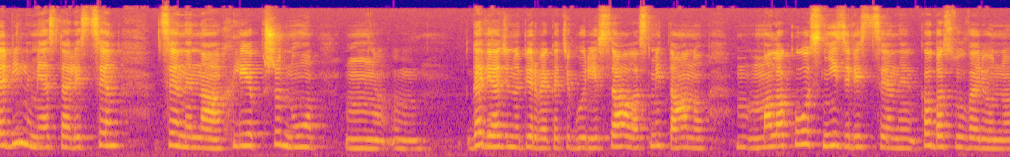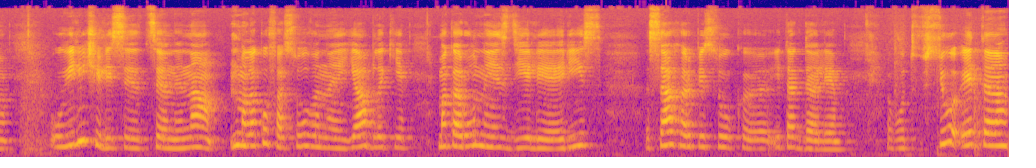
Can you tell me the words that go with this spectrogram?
Стабильными остались цен, цены на хлеб, пшено, м, м, Говядину первой категории, сало, сметану, молоко, снизились цены, колбасу вареную. Увеличились э, цены на молоко фасованное, яблоки, макаронные изделия, рис, сахар, песок э, и так далее. Вот все это,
